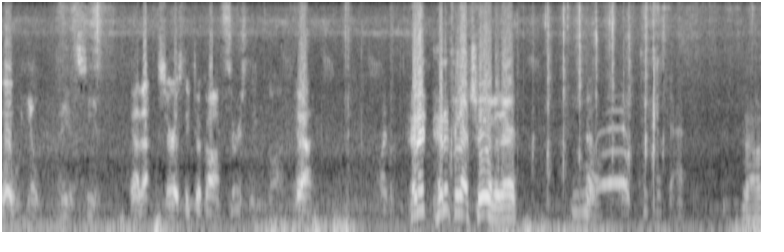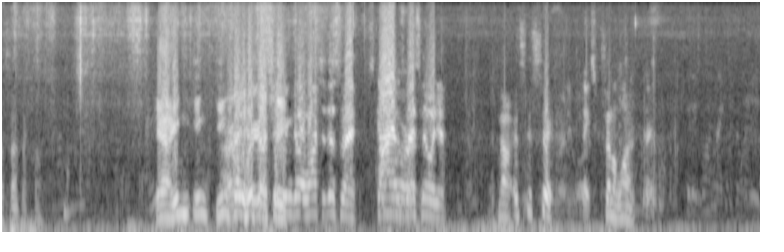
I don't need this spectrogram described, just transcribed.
Whoa. Yo, I didn't even see it. Yeah, that seriously took off. Seriously, gone. Yeah. Hit it, hit it for that tree over there. No, that's too close to us. No, it's not that close. Yeah, you can, you can, you can probably here hit go. that See if we can go. Watch it this way. Sky, it was nice knowing you. No, it's it's safe. Thanks. It's in a line. Get it going right to the wind.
